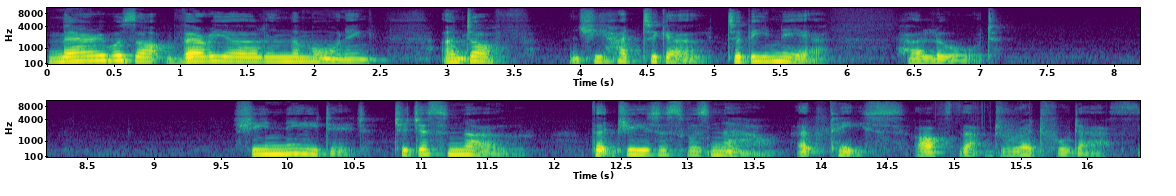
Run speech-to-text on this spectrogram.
Mary was up very early in the morning and off, and she had to go to be near her Lord. She needed to just know that Jesus was now at peace after that dreadful death.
